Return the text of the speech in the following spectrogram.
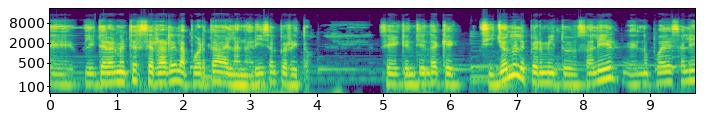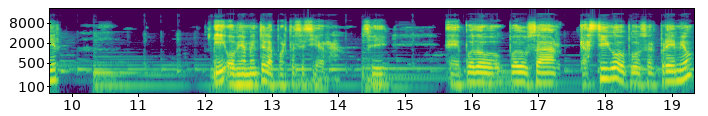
eh, literalmente cerrarle la puerta en la nariz al perrito. Sí, que entienda que si yo no le permito salir, él no puede salir y obviamente la puerta se cierra. ¿sí? Eh, puedo, puedo usar castigo o puedo usar premio.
